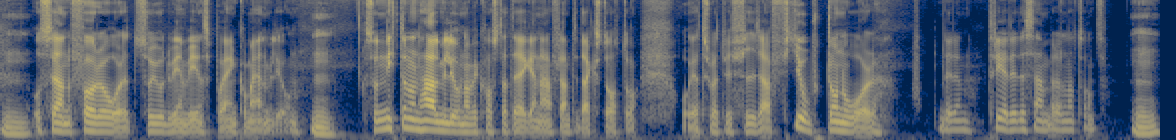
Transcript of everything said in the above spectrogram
Mm. och sen förra året så gjorde vi en vinst på 1,1 miljon. Mm. Så 19,5 miljoner har vi kostat ägarna fram till dags dato. Och jag tror att vi firar 14 år, det är den 3 december eller något sånt. Mm.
